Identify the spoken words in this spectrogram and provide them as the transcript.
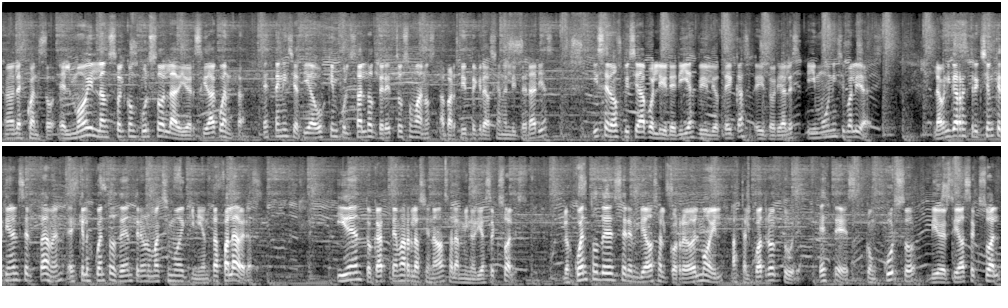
Bueno, les cuento. El móvil lanzó el concurso La Diversidad Cuenta. Esta iniciativa busca impulsar los derechos humanos a partir de creaciones literarias y será auspiciada por librerías, bibliotecas, editoriales y municipalidades. La única restricción que tiene el certamen es que los cuentos deben tener un máximo de 500 palabras y deben tocar temas relacionados a las minorías sexuales. Los cuentos deben ser enviados al correo del móvil hasta el 4 de octubre. Este es concurso diversidad sexual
